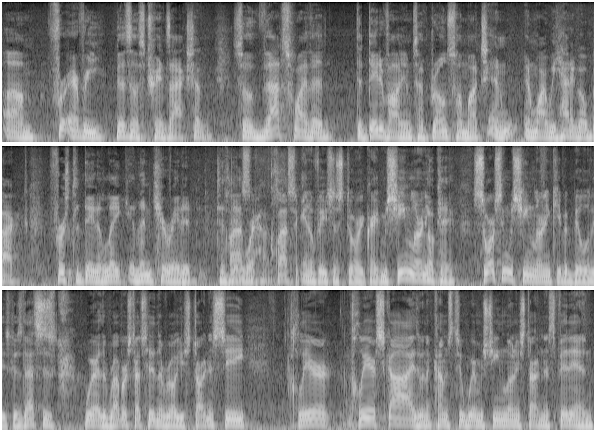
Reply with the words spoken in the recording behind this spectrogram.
um, for every business transaction. So that's why the the data volumes have grown so much and, and why we had to go back first to data lake and then curate it to data warehouse. classic innovation story. Great. Machine learning. Okay. Sourcing machine learning capabilities, because this is where the rubber starts hitting the road. You're starting to see clear, clear skies when it comes to where machine learning is starting to fit in.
